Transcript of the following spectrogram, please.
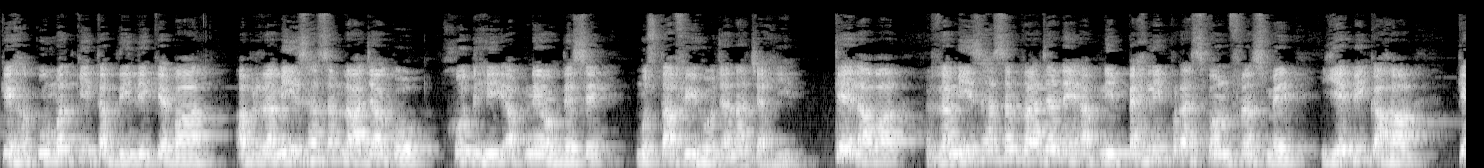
कि हुकूमत की तब्दीली के बाद अब रमीज हसन राजा को खुद ही अपने अहदे से मुस्ताफी हो जाना चाहिए। इसके अलावा रमीज हसन राजा ने अपनी पहली प्रेस कॉन्फ्रेंस में यह भी कहा कि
